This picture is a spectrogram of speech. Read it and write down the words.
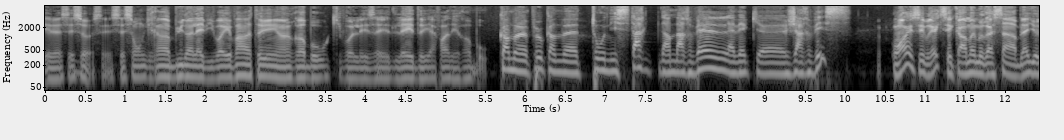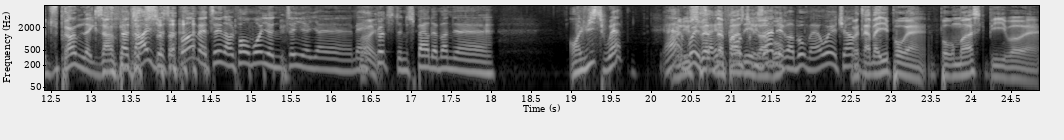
Là, c'est ça. C'est son grand but dans la vie. Il va inventer un robot qui va l'aider à faire des robots. Comme un peu comme euh, Tony Stark dans Marvel avec euh, Jarvis. Ouais, c'est vrai que c'est quand même ressemblant. Il a dû prendre l'exemple. Peut-être, je sais pas, mais tu sais, dans le fond, au moins, il y a une. y a- il y a- Mais Ouais. écoute, c'est une super de bonne. euh, On lui souhaite. Hein? On lui Oui, souhaite de faire des robots. des robots. Ben oui. Il va travailler pour, euh, pour Musk, puis il va, euh,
